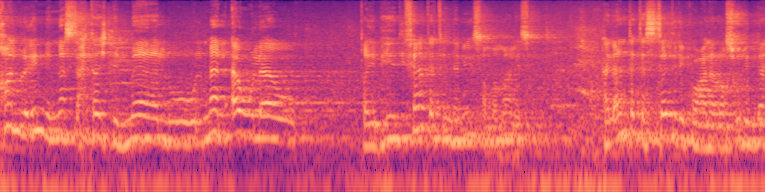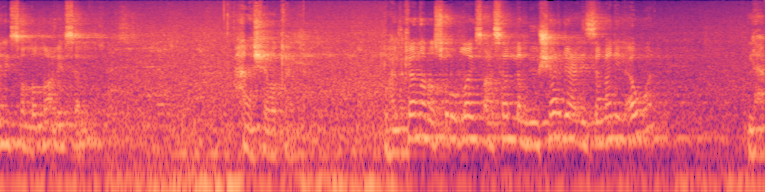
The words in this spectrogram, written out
قالوا لأن الناس تحتاج للمال والمال أولى و... طيب هي دي فاتت النبي صلى الله عليه وسلم. هل أنت تستدرك على رسول الله صلى الله عليه وسلم؟ حاشا وكلا وهل كان رسول الله صلى الله عليه وسلم يشرع للزمان الأول؟ لا.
